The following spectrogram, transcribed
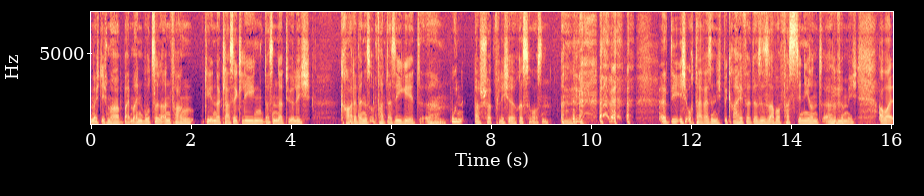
möchte ich mal bei meinen Wurzeln anfangen, die in der Klassik liegen. Das sind natürlich, gerade wenn es um Fantasie geht, äh, unerschöpfliche Ressourcen. Äh, die ich auch teilweise nicht begreife. Das ist aber faszinierend also mhm. für mich. Aber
